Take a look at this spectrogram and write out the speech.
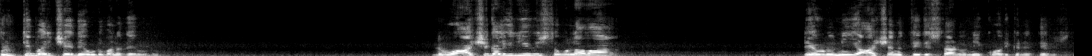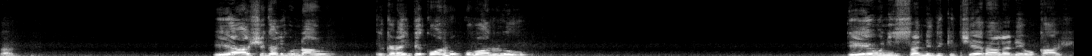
తృప్తిపరిచే దేవుడు మన దేవుడు. నువ్వు ఆశ కలిగి జీవిస్తూ ఉన్నావా? దేవుడు నీ ఆశను తీరుస్తాడు నీ కోరికను తీరుస్తాడు. ఏ ఆశ కలిగి ఉన్నావు? ఇక్కడైతే కోరహ కుమారులు దేవుని సన్నిధికి చేరాలనే ఒక ఆశ.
